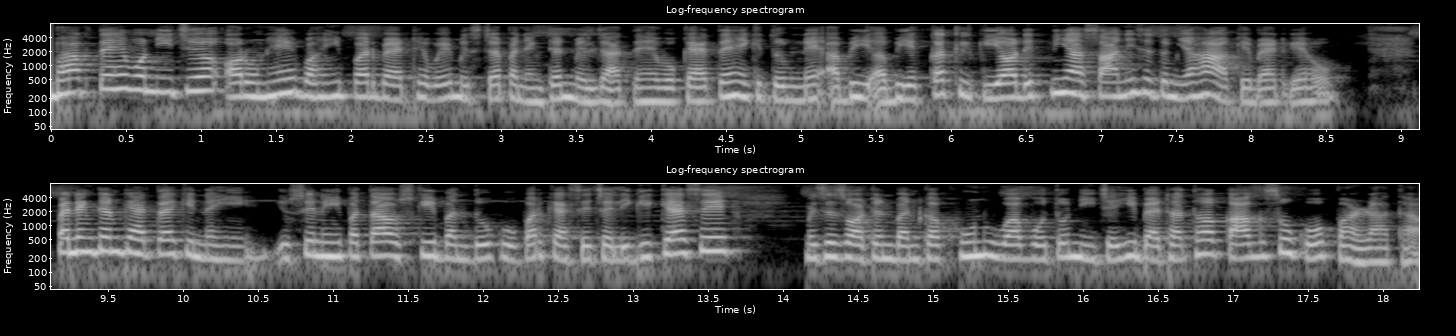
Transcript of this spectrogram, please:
भागते हैं वो नीचे और उन्हें वहीं पर बैठे हुए मिस्टर पेनिंगटन मिल जाते हैं। वो कहते हैं कि तुमने अभी अभी एक कत्ल किया और इतनी आसानी से तुम यहाँ आके बैठ गए हो। पेनिंगटन कहता है कि नहीं, उसे नहीं पता उसकी बंदूक ऊपर कैसे चलेगी, कैसे मिसेस ऑटनबन का खून हुआ, वो तो नीचे ही बैठा था और कागज़ों को पढ़ रहा था।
